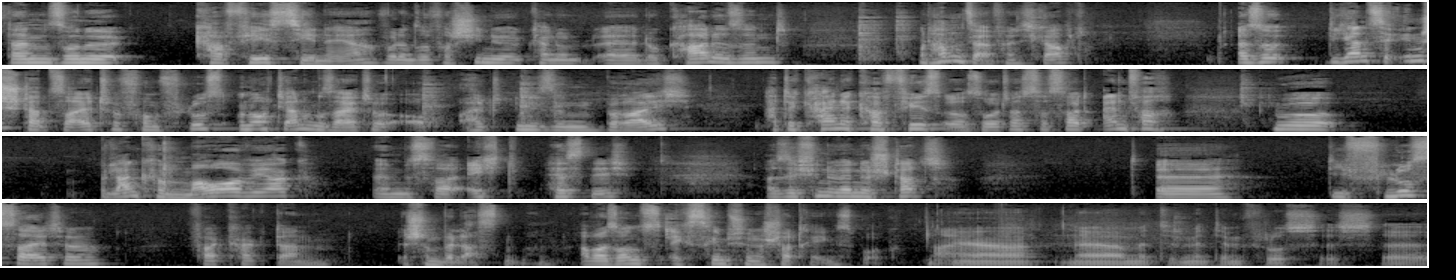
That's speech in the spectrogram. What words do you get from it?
dann so eine Café-Szene, ja, wo dann so verschiedene kleine äh, Lokale sind. Und haben sie einfach nicht gehabt. Also die ganze Innenstadtseite vom Fluss und auch die andere Seite, halt in diesem Bereich, hatte keine Cafés oder so etwas. Das war halt einfach nur blanke Mauerwerk. Ähm, es war echt hässlich. Also ich finde, wenn eine Stadt äh, die Flussseite verkackt, dann ist schon belastend. Aber sonst extrem schöne Stadt Regensburg. Nein. Ja, ja mit, mit dem Fluss ist äh,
